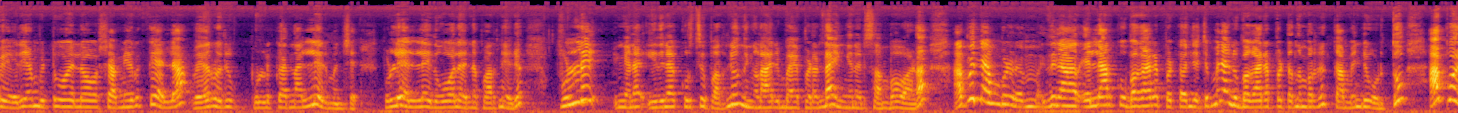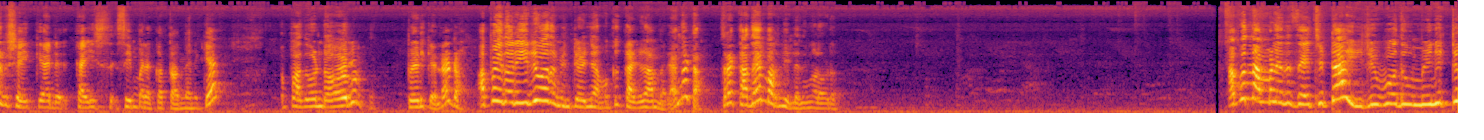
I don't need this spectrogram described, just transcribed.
പേര് ഞാൻ വിട്ടുപോയല്ലോ. ഷമീർക്കയല്ല വേറൊരു പുള്ളിക്കാർ നല്ലൊരു മനുഷ്യൻ. പുള്ളിയല്ല ഇതുപോലെ തന്നെ പറഞ്ഞു തരും പുള്ളി ഇങ്ങനെ ഇതിനെക്കുറിച്ച് പറഞ്ഞു. നിങ്ങൾ ആരും ഭയപ്പെടേണ്ട ഇങ്ങനെ ഒരു സംഭവമാണ്. അപ്പം ഞാൻ ഇതിനാ എല്ലാവർക്കും ഉപകാരപ്പെട്ടോ എന്ന് ചോദിച്ചപ്പോൾ ഞാൻ ഉപകാരപ്പെട്ടെന്നും പറഞ്ഞ് കമന്റ് കൊടുത്തു. അപ്പോൾ ഒരു ഷെയ്ക്കാന്റെ കൈ സിമ്പലൊക്കെ തന്നെനിക്ക്. അപ്പൊ അതുകൊണ്ട് ആരും പേടിക്കണ്ട കേട്ടോ. അപ്പൊ ഇതൊരു ഇരുപത് മിനിറ്റ് കഴിഞ്ഞ് നമുക്ക് കഴുകാൻ വരാം കേട്ടോ. ഇത്ര കഥയും പറഞ്ഞില്ല നിങ്ങളോട്? അപ്പൊ നമ്മൾ ഇത് തേച്ചിട്ട് ഇരുപത് മിനിറ്റ്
